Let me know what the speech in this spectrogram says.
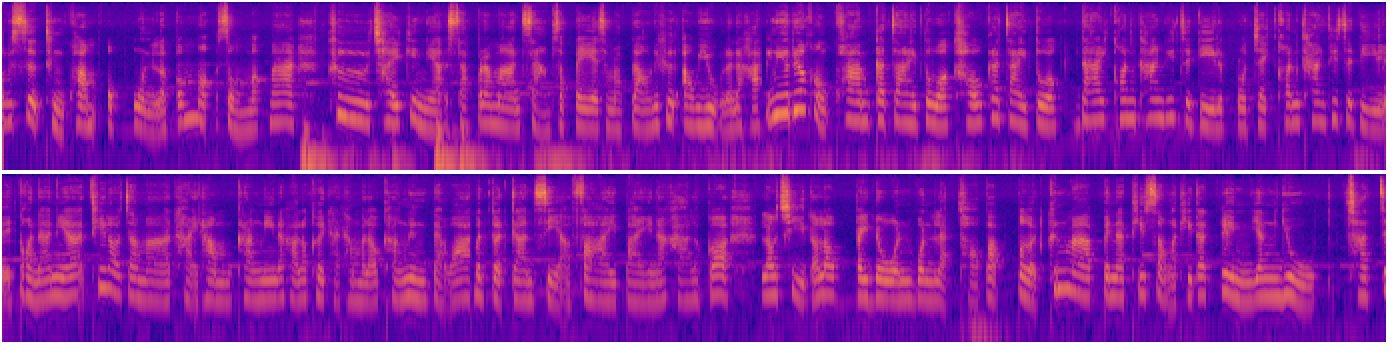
รู้สึกถึงความอบอุ่น แล้วก็เหมาะสมมากๆ คือใช้กลิ่นเนี้ยสักประมาณ 3 สเปรย์สำหรับเรานี่คือเอาอยู่แล้วนะคะ ในเรื่องของความกระจายตัวเขากระจายตัวได้ค่อนข้างที่จะดีเลยโปรเจกต์ค่อนข้างที่จะดีเลย ก่อนหน้านี้ที่เราจะมาถ่ายทำครั้งนี้นะคะ เราเคยถ่ายทำมาแล้วครั้งหนึ่งแต่ว่ามันเกิดการเสียไฟล์ไปนะคะ แล้วก็เราฉีดแล้วเราไปโดนบนแล็ปท็อปอะเปิดขึ้นมาเป็นอาทิตย์ 2 อาทิตย์กลิ่นยังอยู่ ชัดเจ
